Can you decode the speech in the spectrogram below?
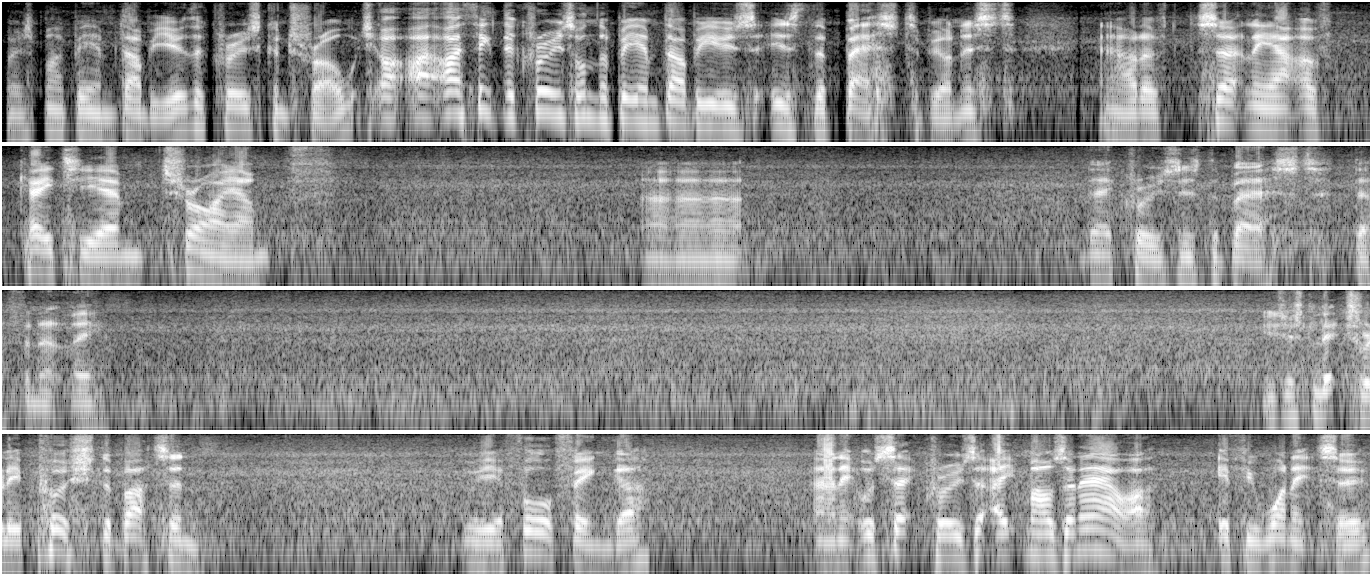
Whereas my BMW, the cruise control, which I, I, think the cruise on the BMWs is the best, to be honest, out of certainly out of KTM Triumph. Uh, their cruise is the best, definitely. you just literally push the button with your forefinger and it will set cruise at 8 miles an hour if you want it to.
